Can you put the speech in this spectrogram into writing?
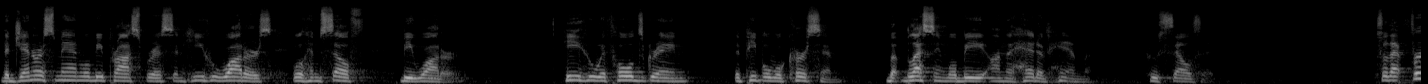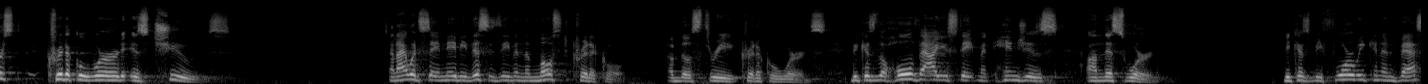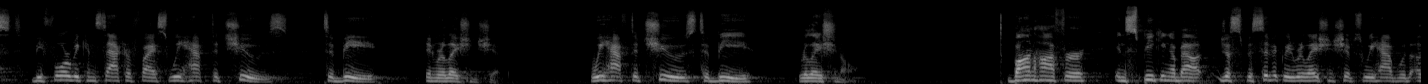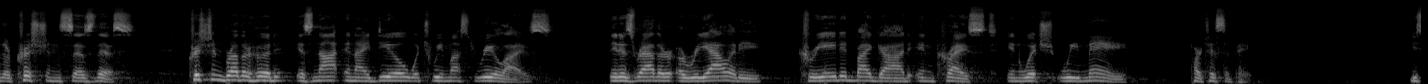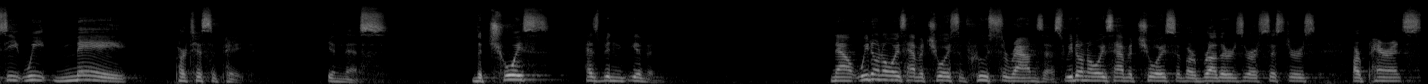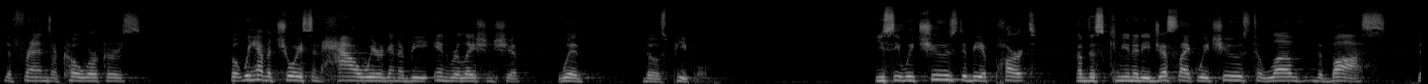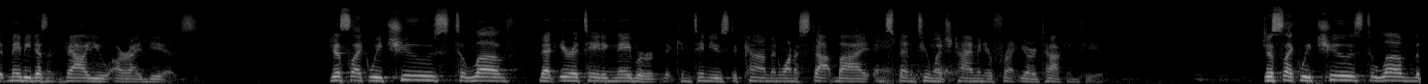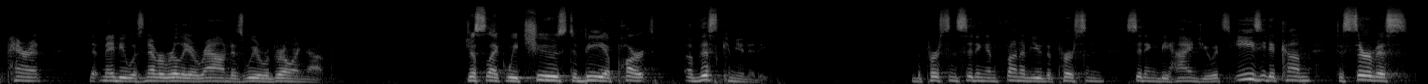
The generous man will be prosperous, and he who waters will himself be watered. He who withholds grain, the people will curse him, but blessing will be on the head of him who sells it. So, that first critical word is choose. And I would say maybe this is even the most critical of those three critical words because the whole value statement hinges on this word. Because before we can invest, before we can sacrifice, we have to choose to be in relationship. we have to choose to be relational. Bonhoeffer, in speaking about just specifically relationships we have with other Christians, says this Christian brotherhood is not an ideal which we must realize, it is rather a reality created by God in Christ in which we may participate. You see, we may participate in this. The choice has been given. Now, we don't always have a choice of who surrounds us. We don't always have a choice of our brothers or our sisters, our parents, the friends, our coworkers. But we have a choice in how we're going to be in relationship with those people. You see, we choose to be a part of this community just like we choose to love the boss that maybe doesn't value our ideas. Just like we choose to love that irritating neighbor that continues to come and want to stop by and spend too much time in your front yard talking to you. Just like we choose to love the parent that maybe was never really around as we were growing up. Just like we choose to be a part of this community. The person sitting in front of you, the person sitting behind you. It's easy to come to service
